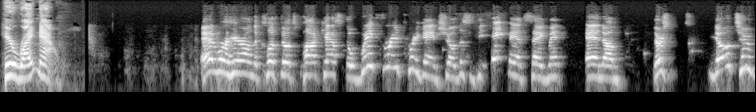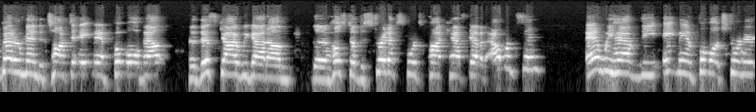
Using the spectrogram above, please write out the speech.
here right now. And we're here on the Cliff Notes podcast, the week three pregame show. This is the eight man segment. And um, there's no two better men to talk to eight man football about than this guy. We got um, the host of the Straight Up Sports podcast, Devin Albertson. And we have the eight man football extraordinary,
